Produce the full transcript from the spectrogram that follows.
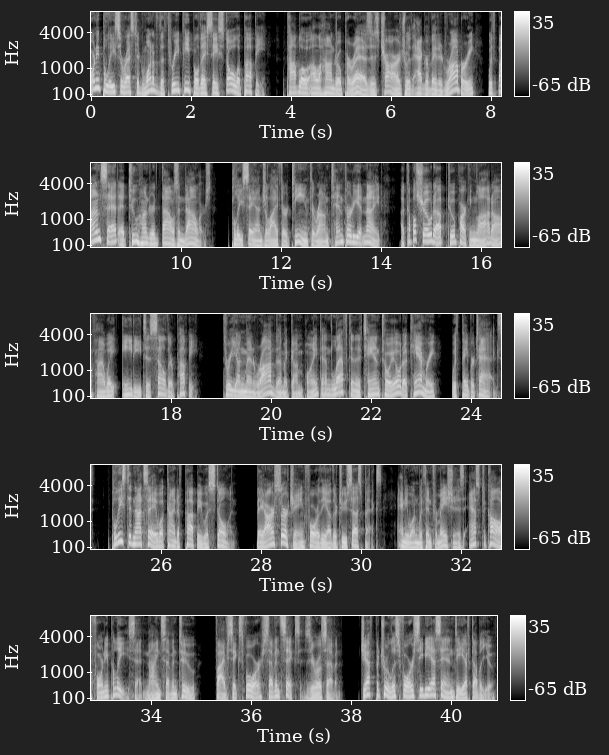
Forney police arrested one of the three people they say stole a puppy. Pablo Alejandro Perez is charged with aggravated robbery with bond set at $200,000. Police say on July 13th around 10:30 at night, a couple showed up to a parking lot off Highway 80 to sell their puppy. Three young men robbed them at gunpoint and left in a tan Toyota Camry with paper tags. Police did not say what kind of puppy was stolen. They are searching for the other two suspects. Anyone with information is asked to call Forney Police at 972 564 7607. Jeff Petrulis for CBSN DFW.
